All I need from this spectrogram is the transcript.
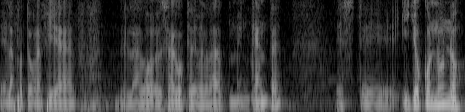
Eh, la fotografía uf, la do- es algo que de verdad me encanta. Este, y yo con uno,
